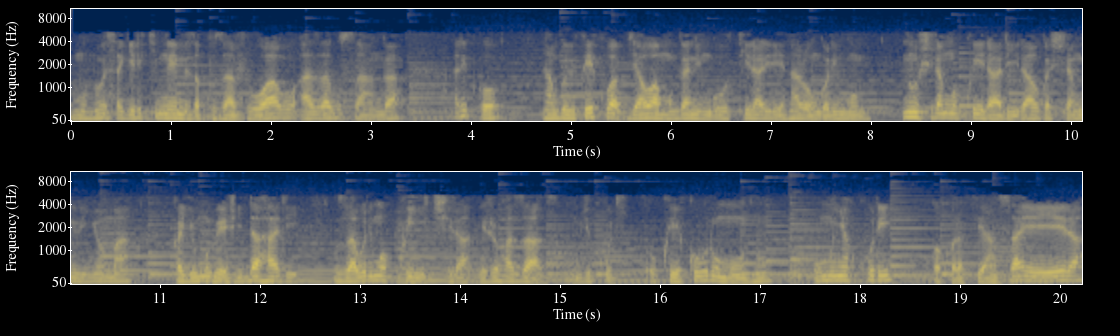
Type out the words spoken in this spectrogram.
umuntu wese agira ikimwemeza kuzava iwabo aza gusanga. Ariko ntabwo bikwiye kuba bya wa mugani ngo utiraririye ntarongore inkumi. Nushyiramo kwirarira ugashyiramo ibinyoma ukajya umubesha idahari uzaba urimo kwiyicira ejo hazaza. Mu by'ukuri ukwiye kuba uri umuntu w'umunyakuri ugakora fiyansaye yera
